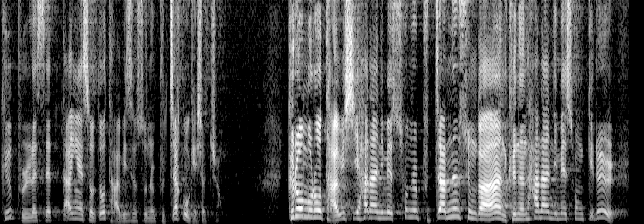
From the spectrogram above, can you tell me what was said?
그 블레셋 땅에서도 다윗의 손을 붙잡고 계셨죠. 그러므로 다윗이 하나님의 손을 붙잡는 순간 그는 하나님의 손길을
